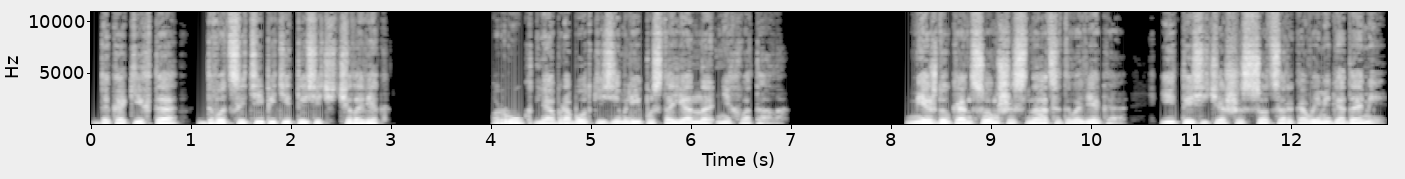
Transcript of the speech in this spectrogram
до каких-то 25 тысяч человек. Рук для обработки земли постоянно не хватало. Между концом XVI века и 1640-ми годами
